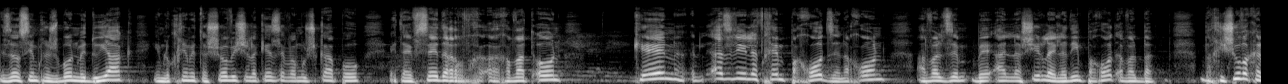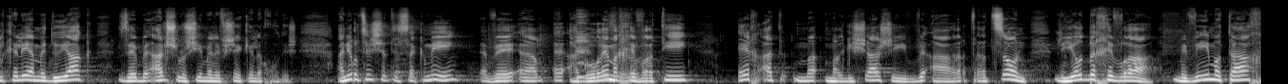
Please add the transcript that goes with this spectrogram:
וזה עושים חשבון מדויק, אם לוקחים את השווי של הכסף המושקע פה, את ההפסד הרחבת הון. כן, אז לילדכם פחות, זה נכון, אבל זה להשאיר לילדים פחות, אבל בחישוב הכלכלי המדויק זה מעל 30 אלף שקל לחודש. אני רוצה שתסכמי, והגורם החברתי, איך את מרגישה שהרצון להיות בחברה, מביאים אותך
